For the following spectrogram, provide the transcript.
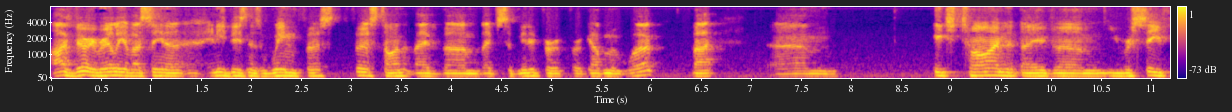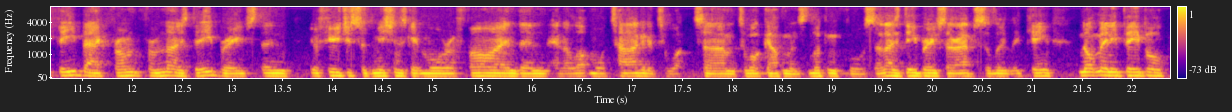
I very rarely have I seen a, any business win first first time that they've um, they've submitted for for government work, but um, each time that they've um, you receive feedback from from those debriefs, then your future submissions get more refined and, and a lot more targeted to what um, to what government's looking for. So those debriefs are absolutely key. Not many people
